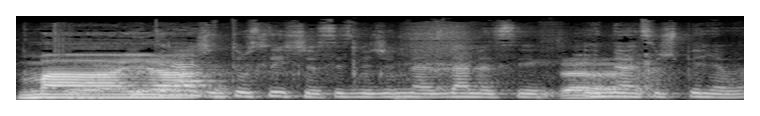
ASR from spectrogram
Maja, Tražim tu sličnost između nas danas i, i nas u špiljama.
